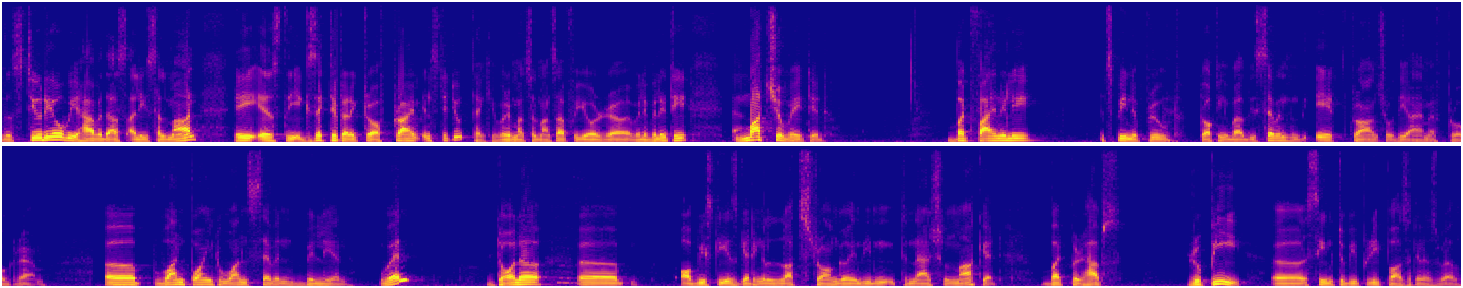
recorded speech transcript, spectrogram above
the studio, we have with us Ali Salman. He is the Executive Director of Prime Institute. Thank you very much, Salman Sahab, for your uh, availability. Much awaited, but finally, it's been approved, talking about the seventh and the eighth tranche of the IMF program. Uh, 1.17 billion. Well, dollar uh, obviously is getting a lot stronger in the international market, but perhaps rupee uh, seemed to be pretty positive as well.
